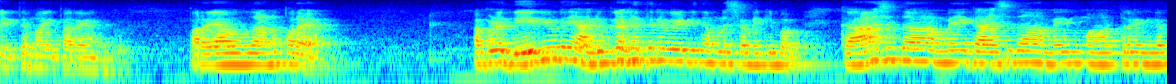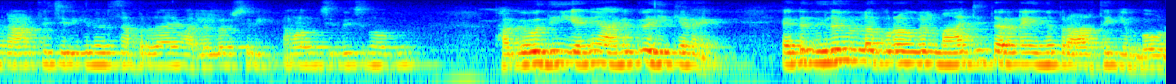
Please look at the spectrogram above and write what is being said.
വ്യക്തമായി പറയാൻ പറയാവുന്നതാണ് പറയാം അപ്പോൾ ദേവിയുടെ അനുഗ്രഹത്തിന് വേണ്ടി നമ്മൾ ശ്രമിക്കുമ്പം കാശിത അമ്മേ കാശിത അമ്മേ എന്ന് മാത്രം ഇങ്ങനെ പ്രാർത്ഥിച്ചിരിക്കുന്ന ഒരു സമ്പ്രദായം അല്ലല്ലോ ശരി. നമ്മളൊന്ന് ചിന്തിച്ചു നോക്കൂ. ഭഗവതി എന്നെ അനുഗ്രഹിക്കണേ എന്റെ നിലവിലുള്ള കുറവുകൾ മാറ്റിത്തരണേ എന്ന് പ്രാർത്ഥിക്കുമ്പോൾ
